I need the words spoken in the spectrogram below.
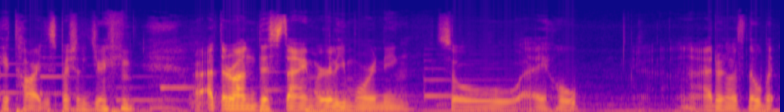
hit hard, especially during Uh, at around this time, early morning. So I hope. I don't know if no, but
